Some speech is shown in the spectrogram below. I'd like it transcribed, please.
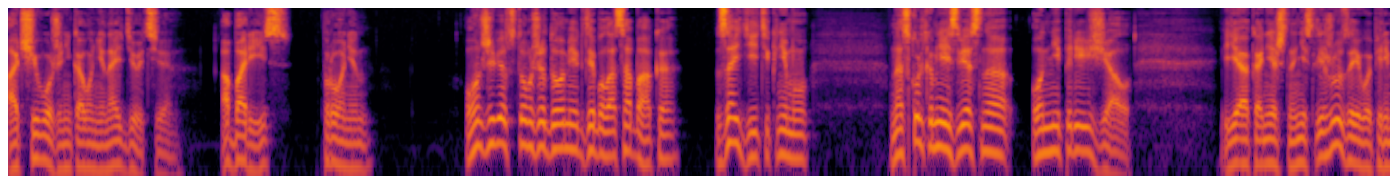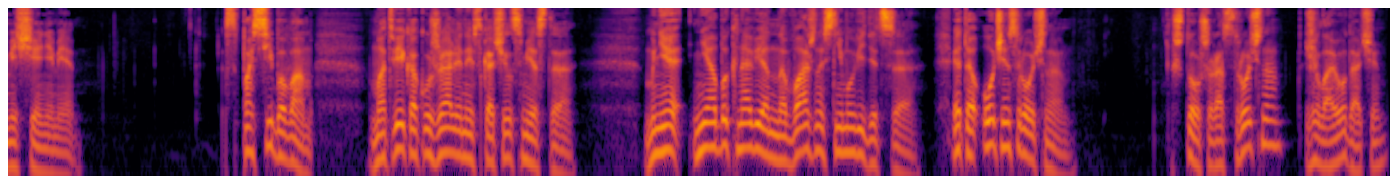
«А чего же никого не найдете? А Борис? Пронин?» «Он живет в том же доме, где была собака. Зайдите к нему. Насколько мне известно, он не переезжал. Я, конечно, не слежу за его перемещениями». «Спасибо вам!» Матвей, как ужаленный, вскочил с места. «Мне необыкновенно важно с ним увидеться. Это очень срочно». «Что ж, раз срочно, желаю удачи».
